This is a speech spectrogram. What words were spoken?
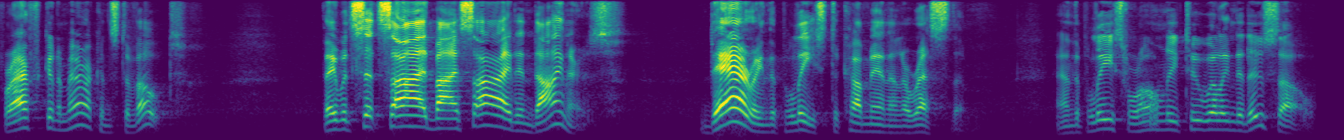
for African Americans to vote. They would sit side by side in diners, daring the police to come in and arrest them. And the police were only too willing to do so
